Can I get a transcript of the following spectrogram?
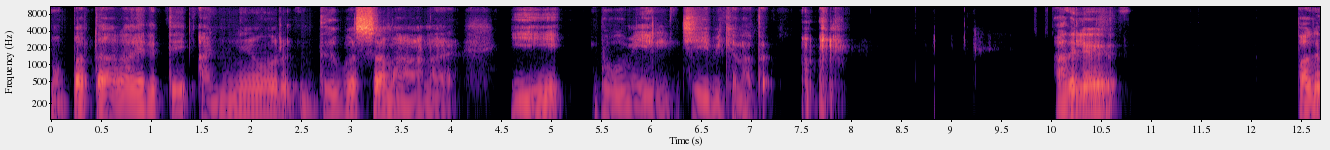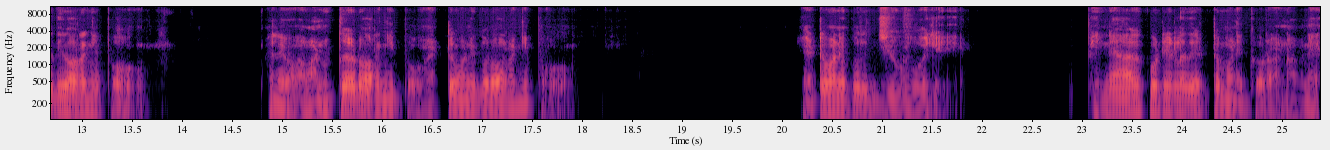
മുപ്പത്താറായിരത്തി അഞ്ഞൂറ് ദിവസമാണ് ഈ ഭൂമിയിൽ ജീവിക്കുന്നത്. അതിൽ പകുതി ഉറങ്ങിപ്പോകും. അല്ലേ? വൺ തേർഡ് ഉറങ്ങിപ്പോകും. എട്ട് മണിക്കൂർ ഉറങ്ങിപ്പോകും. എട്ട് മണിക്കൂർ ജോലി. പിന്നെ ആകെ കൂടിയുള്ളത് എട്ട് മണിക്കൂറാണ് അവനെ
